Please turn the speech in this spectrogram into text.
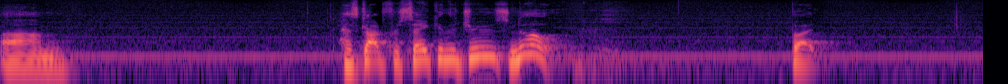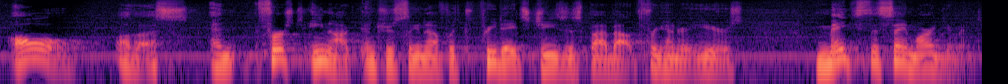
Um, has God forsaken the Jews? No. But all of us, and first Enoch, interestingly enough, which predates Jesus by about 300 years, makes the same argument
